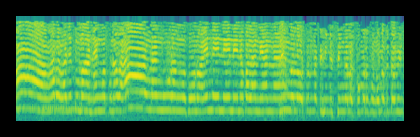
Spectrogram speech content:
ආ අර රජතුමා නැංවපුනව ආ නැං ඌරන් සෝනවා එන්න එන්න එන්න එන්න බලන්න යන්න. සිංහල ඔටුන්නට හිමි සිංහල කුමරුකු නොමැති බැවින්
